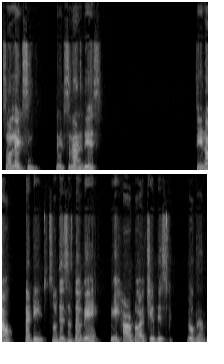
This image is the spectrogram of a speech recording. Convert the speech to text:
So let's see. Let's run this. See now 13. So this is the way we have to achieve this program.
